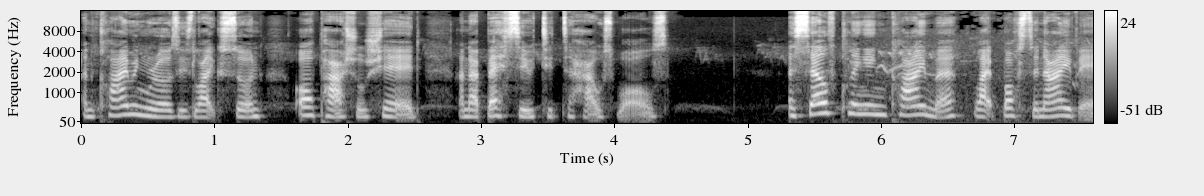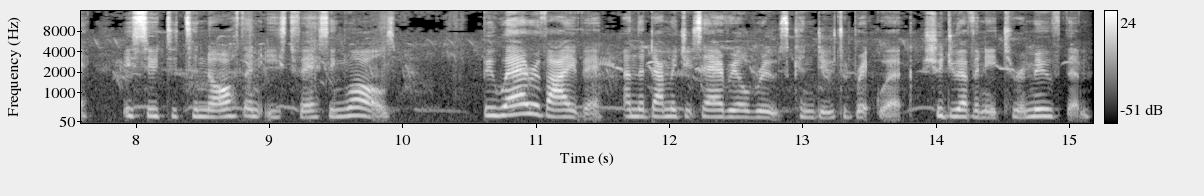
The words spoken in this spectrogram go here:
and climbing roses like sun or partial shade and are best suited to house walls. A self-clinging climber, like Boston ivy, is suited to north and east facing walls. Beware of ivy and the damage its aerial roots can do to brickwork, should you ever need to remove them.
